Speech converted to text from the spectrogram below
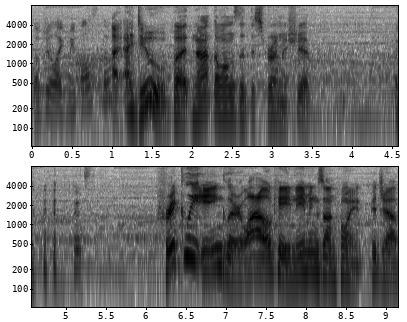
Don't you like meatballs though? I, I do, but not the ones that destroy my ship. Prickly Angler. Wow, okay, naming's on point. Good job.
